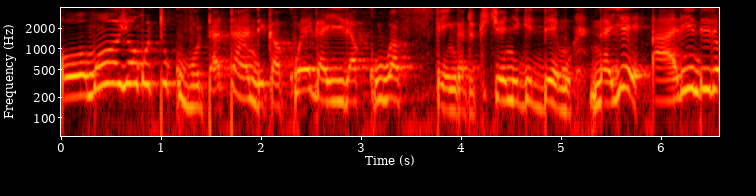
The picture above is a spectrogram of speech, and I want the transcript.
omwoyo omutukuvu tatandika kwegayirira ku lwaffe nga tetukyenyigiddeemu naye alindirira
